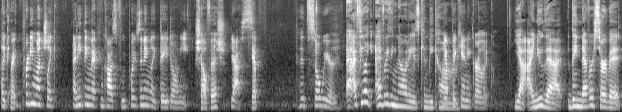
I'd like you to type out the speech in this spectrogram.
like Right. pretty much like anything that can cause food poisoning, like they don't eat. Shellfish. Yes. Yep. It's so weird. I I feel like everything nowadays can become. yep, they can't eat garlic. Yeah, I knew that. They never serve it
